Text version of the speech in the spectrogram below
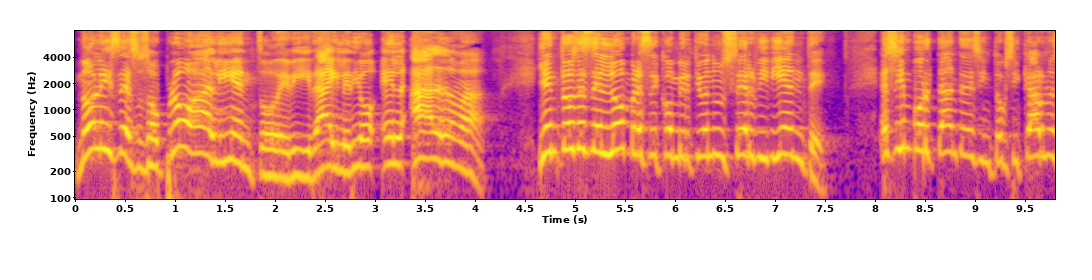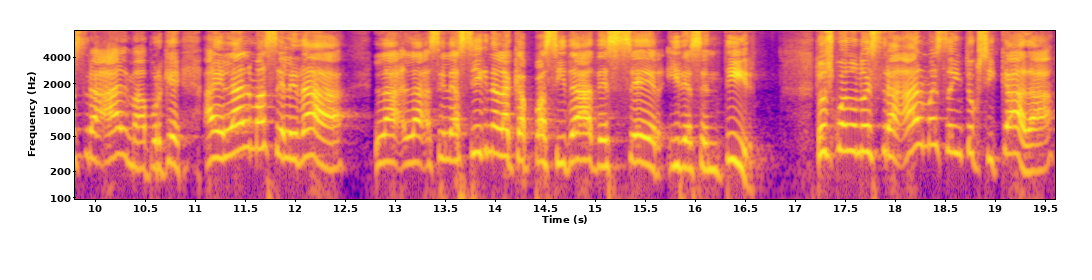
No le hizo eso, sopló aliento de vida y le dio el alma. Y entonces el hombre se convirtió en un ser viviente. Es importante desintoxicar nuestra alma porque a el alma se le da se le asigna la capacidad de ser y de sentir. Entonces cuando nuestra alma está intoxicada,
